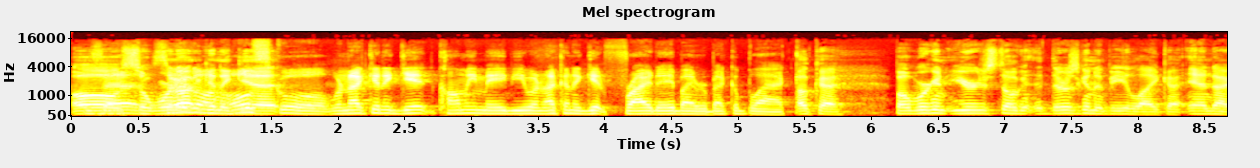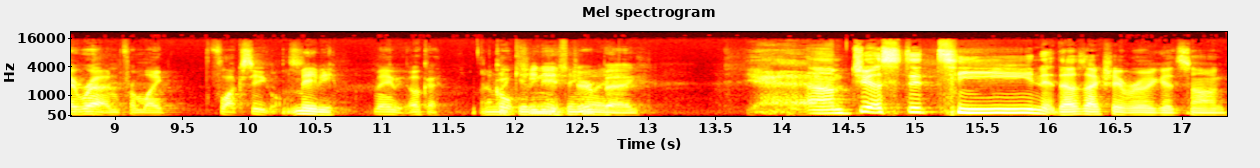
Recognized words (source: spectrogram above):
Oh, so we're not gonna old get school. We're not gonna get "Call Me Maybe." We're not gonna get "Friday" by Rebecca Black. okay, but we're gonna. You're still. gonna There's gonna be like a "And I Ran" from like Flock Seagulls. Maybe. Maybe. Okay. I'm cool. not giving Teenage anything away. Dirtbag. I'm just a teen. That was actually a really good song.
